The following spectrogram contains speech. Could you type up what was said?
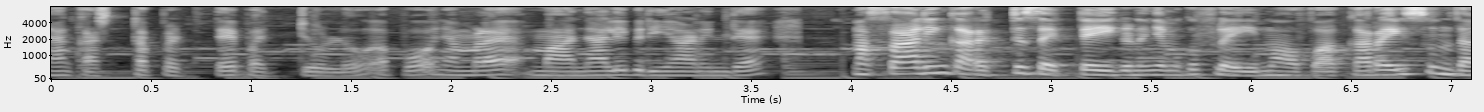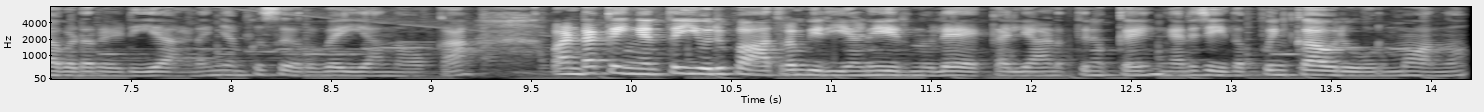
ഞാൻ കഷ്ടപ്പെട്ടേ പറ്റുള്ളൂ. അപ്പോൾ നമ്മളെ മാനാലി ബിരിയാണിന്റെ മസാലയും കറക്റ്റ് സെറ്റ് ആയിക്കണം. നമുക്ക് ഫ്ലെയിം ഓഫ് ആക്കാം. റൈസും ഇതാ ഇവിടെ റെഡിയാണ് നമുക്ക് സെർവ് ചെയ്യാൻ നോക്കാം. പണ്ടൊക്കെ ഇങ്ങനത്തെ ഈ ഒരു പാത്രം ബിരിയാണി ആയിരുന്നു അല്ലേ കല്യാണത്തിനൊക്കെ ഇങ്ങനെ ചെയ്തപ്പോൾ എനിക്ക് ആ ഒരു ഓർമ്മ വന്നു.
